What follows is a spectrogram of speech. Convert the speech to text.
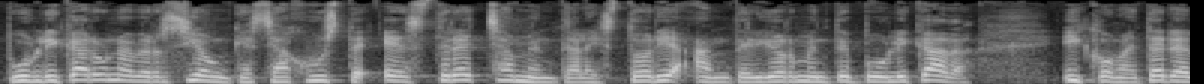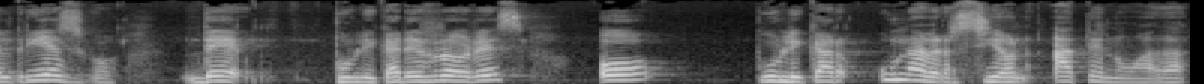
Publicar una versión que se ajuste estrechamente a la historia anteriormente publicada y cometer el riesgo de publicar errores o publicar una versión atenuada.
